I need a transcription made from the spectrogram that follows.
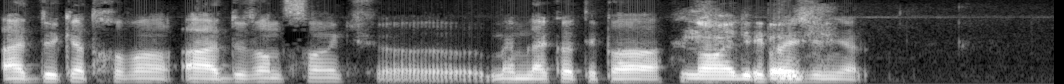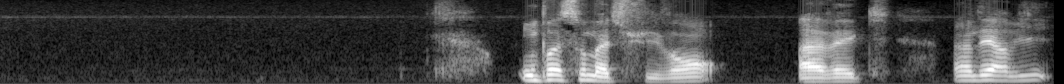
à 2,80, à 2,25, euh, même la cote est pas, non, elle est, est pas, pas géniale. On passe au match suivant avec un derby.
